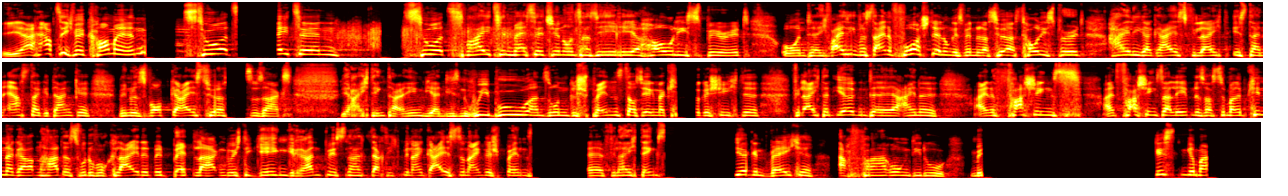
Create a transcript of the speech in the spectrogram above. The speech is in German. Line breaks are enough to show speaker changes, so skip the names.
Ja, herzlich willkommen zur zweiten, zur zweiten Message in unserer Serie Holy Spirit. Und äh, ich weiß nicht, was deine Vorstellung ist, wenn du das hörst. Holy Spirit, Heiliger Geist. Vielleicht ist dein erster Gedanke, wenn du das Wort Geist hörst, du sagst, ja, ich denke da irgendwie an diesen Huibu, an so ein Gespenst aus irgendeiner Geschichte, vielleicht an irgendeine eine Faschings, ein Faschingserlebnis, was du mal im Kindergarten hattest, wo du verkleidet mit Bettlaken durch die Gegend gerannt bist und hast gedacht, ich bin ein Geist und ein Gespenst. Äh, vielleicht denkst du irgendwelche Erfahrungen, die du mit Christen gemacht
